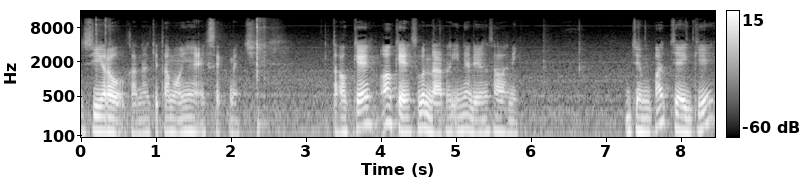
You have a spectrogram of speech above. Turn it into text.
0 karena kita maunya exact match. Kita oke okay. oke okay, sebentar ini ada yang salah nih. Jam 4 CG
